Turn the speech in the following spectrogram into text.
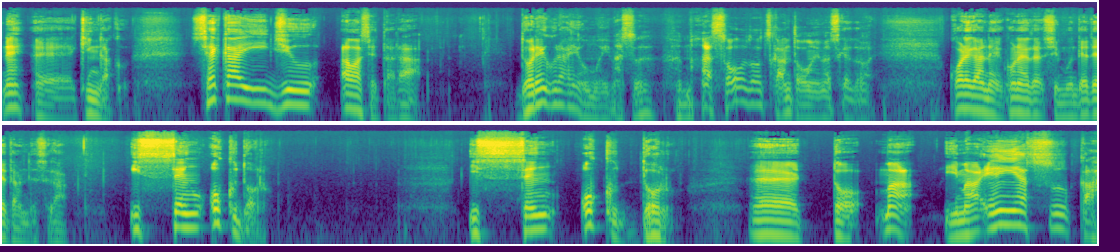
ね、えー、金額世界中合わせたらどれぐらい思います？まあ想像つかんと思いますけどこれがねこの間新聞で出たんですが1,000億ドル。1,000億ドル。えー、っとまあ今円安か。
